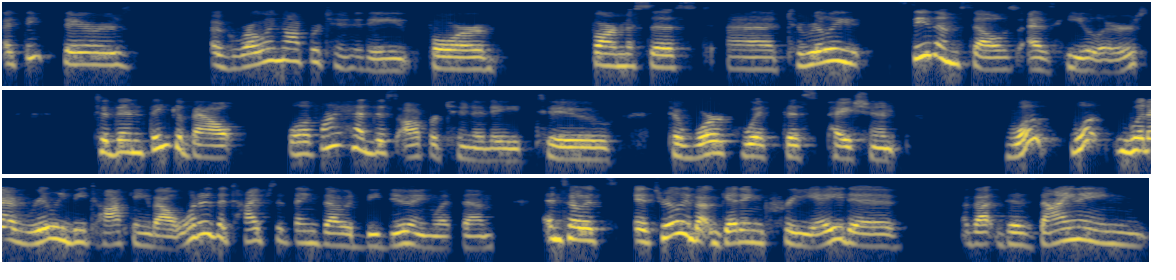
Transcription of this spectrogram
I think there's a growing opportunity for pharmacists uh, to really see themselves as healers to then think about well if i had this opportunity to to work with this patient what what would i really be talking about? What are the types of things i would be doing with them? And so it's it's really about getting creative about designing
